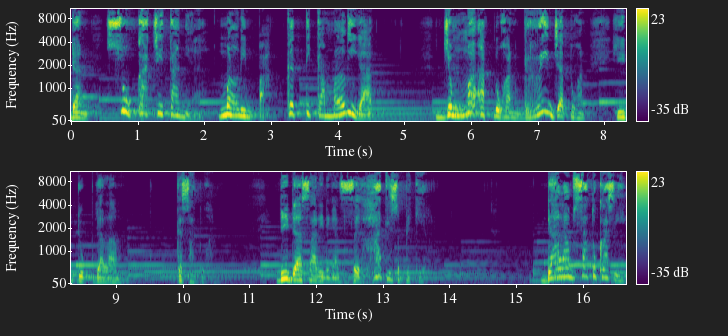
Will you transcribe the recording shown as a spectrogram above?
dan sukacitanya melimpah ketika melihat jemaat Tuhan, gereja Tuhan hidup dalam kesatuan. Didasari dengan sehati sepikir. Dalam satu kasih,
